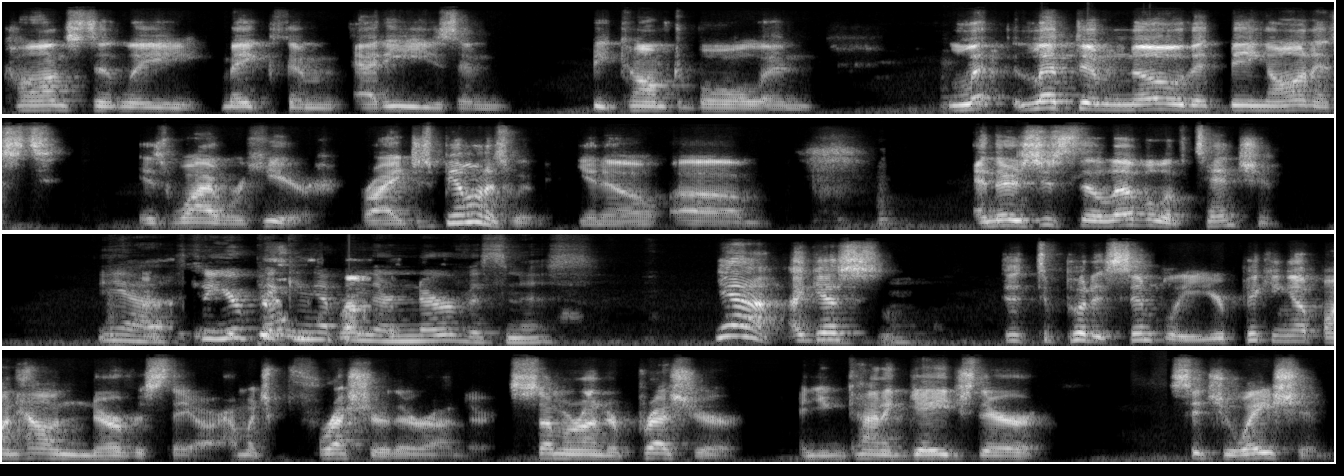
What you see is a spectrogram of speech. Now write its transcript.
constantly make them at ease and be comfortable and let let them know that being honest is why we're here, right? Just be honest with me, you know. Um, and there's just the level of tension. Yeah. So you're picking up on their nervousness. Yeah, I guess to, to put it simply, you're picking up on how nervous they are, how much pressure they're under. Some are under pressure, and you can kind of gauge their situation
